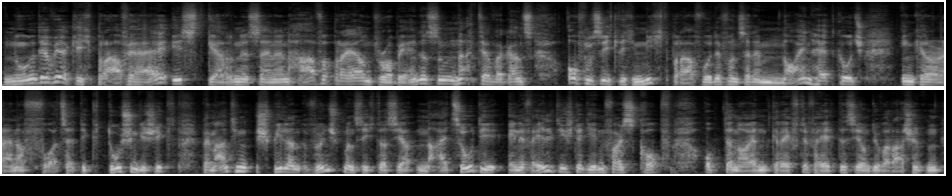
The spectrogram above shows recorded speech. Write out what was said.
Nur der wirklich brave Hai isst gerne seinen Haferbrei und Robbie Anderson, na, der war ganz offensichtlich nicht brav, wurde von seinem neuen Headcoach in Carolina vorzeitig duschen geschickt. Bei manchen Spielern wünscht man sich das ja nahezu. Die NFL, die steht jedenfalls Kopf ob der neuen Kräfteverhältnisse und überraschenden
